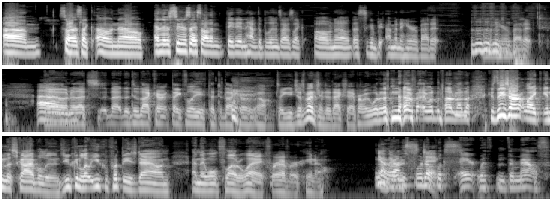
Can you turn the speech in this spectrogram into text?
um so I was like oh no and then as soon as I saw them they didn't have the balloons I was like oh no that's gonna be I'm gonna hear about it I'm gonna hear about it No, Um, no, that's that, that did not go. Thankfully, that did not go well until you just mentioned it. Actually, I probably would have never. I would have thought about it because these aren't like in the sky balloons. You can let you can put these down and they won't float away forever. You know, yeah No, they're on just put up sticks with air with their mouth.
